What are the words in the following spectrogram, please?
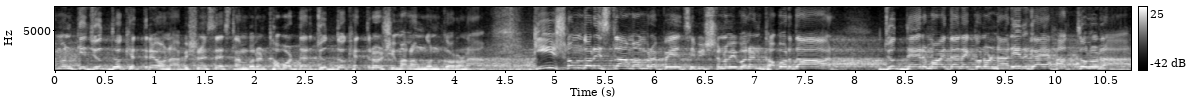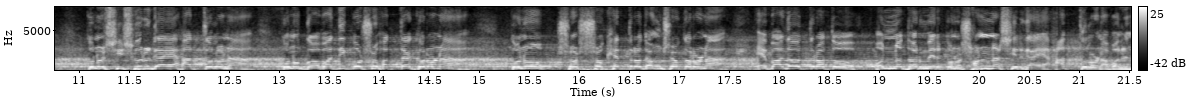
এমনকি যুদ্ধক্ষেত্রেও না। বিষ্ণু ইসলাম বলেন, খবরদার, যুদ্ধক্ষেত্রেও সীমালঙ্ঘন করো না। কি সুন্দর ইসলাম আমরা পেয়েছি, বিশ্বনবী বলেন, খবরদার, যুদ্ধের ময়দানে কোনো নারীর গায়ে হাত তোলো না, কোনো শিশুর গায়ে হাত তোলো না, কোনো গবাদি পশু হত্যা করো না, কোনো শস্য ক্ষেত্র ধ্বংস করো না, এবাদতরত অন্য ধর্মের কোনো সন্ন্যাসীর গায়ে হাত তোলো না, বলেন।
